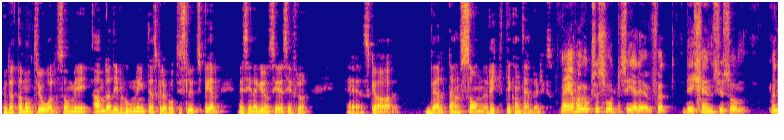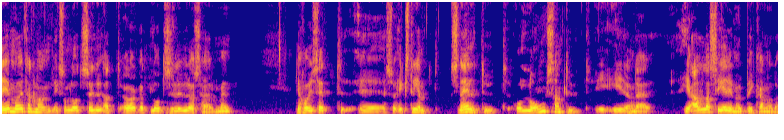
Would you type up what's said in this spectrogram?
hur detta Montreal, som i andra divisioner inte ens skulle ha gått till slutspel med sina grundseriesiffror, eh, ska välta en sån riktig contender. Liksom. Nej, jag har ju också svårt att se det, för att det känns ju som... Men det är möjligt att man liksom låter sig, att ögat låter sig luras här, men det har ju sett eh, så extremt snällt ut och långsamt ut i, i den där, i alla serierna uppe i Kanada,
